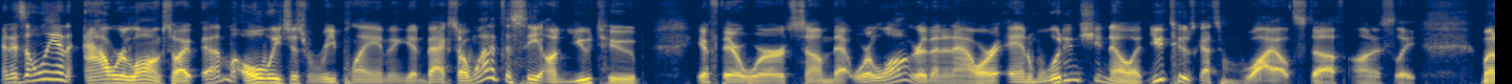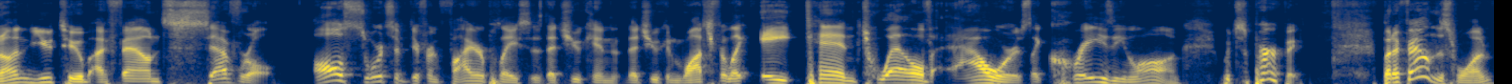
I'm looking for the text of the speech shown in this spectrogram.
and it's only an hour long so I, i'm always just replaying and getting back. So i wanted to see on youtube if there were some that were longer than an hour and wouldn't you know it youtube's got some wild stuff honestly. But on youtube i found several all sorts of different fireplaces that you can that you can watch for like 8 10 12 hours like crazy long which is perfect. But i found this one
